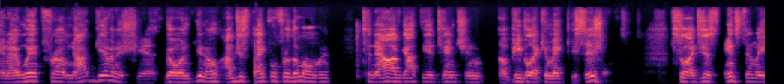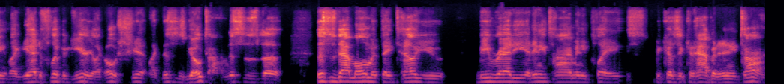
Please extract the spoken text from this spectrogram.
and I went from not giving a shit, going, you know, I'm just thankful for the moment, to now I've got the attention of people that can make decisions. So I just instantly, like, you had to flip a gear. You're like, oh shit, like this is go time. This is the this is that moment they tell you be ready at any time, any place, because it could happen at any time.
